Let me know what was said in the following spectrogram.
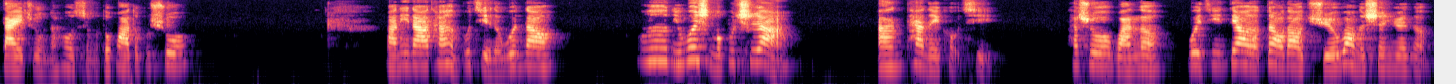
呆住，然后什么的话都不说。玛丽娜她很不解的问道：“嗯，你为什么不吃啊？”安叹了一口气，他说：“完了，我已经掉掉到绝望的深渊了。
